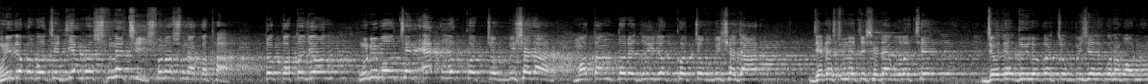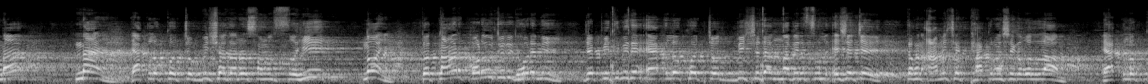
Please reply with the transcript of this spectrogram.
উনি যখন বলছে যে আমরা শুনেছি, শোনা শোনা কথা। তো কতজন? উনি বলছেন এক লক্ষ চব্বিশ হাজার, মতান্তরে দুই লক্ষ চব্বিশ হাজার। যেটা শুনেছে সেটা বলেছে। যদিও দুই লক্ষ চব্বিশ হাজার কোনো বর্ণনা নাই। এক লক্ষ চব্বিশ হাজারের সনদ সহি নয়, তো তারপরেও যদি ধরে নিই যে পৃথিবীতে এক লক্ষ চব্বিশ হাজার নবী রসুল এসেছে, তখন আমি সে ঠাকুরমাশাকে বললাম, এক লক্ষ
